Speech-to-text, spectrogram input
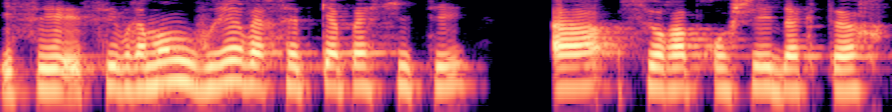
Et c'est vraiment ouvrir vers cette capacité à se rapprocher d'acteurs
